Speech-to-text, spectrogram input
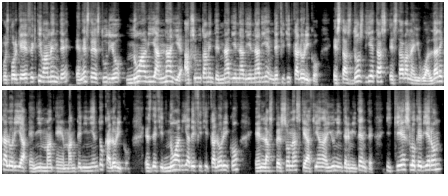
Pues porque efectivamente en este estudio no había nadie, absolutamente nadie, nadie, nadie en déficit calórico. Estas dos dietas estaban a igualdad de caloría en, en mantenimiento calórico. Es decir, no había déficit calórico en las personas que hacían ayuno intermitente. ¿Y qué es lo que vieron?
